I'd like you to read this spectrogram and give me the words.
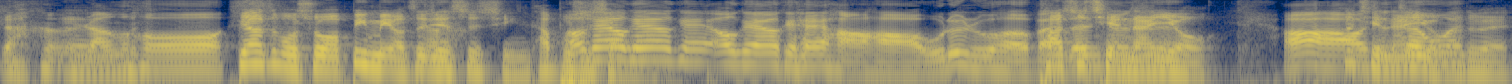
然后、呃、然后不要这么说，并没有这件事情，他不是 OK OK OK OK OK 好好，无论如何，反正、就是、他是前男友。好好，前男友对不对？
